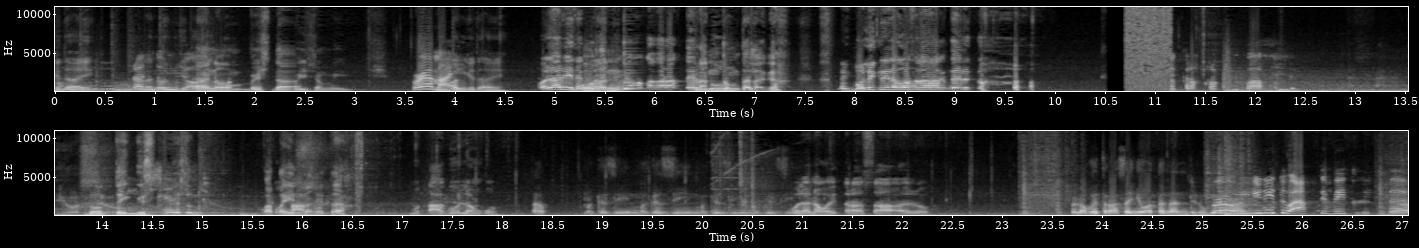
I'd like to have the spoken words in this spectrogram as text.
gid ay. Random gid job. Ano, burst damage sa mage. Where am Random I? gid ay. Wala rin, Oh, nagbalik rin random- ako sa karakter ko. Random talaga. Nagbalik rin ako sa karakter ko. Nagkrak-krak ba? Don't take this person. Patayin na kita. Mutago lang ko. Top, magazine, magazine, magazine, magazine. Wala na ko itras sa ano. Wala ko itra sa inyo atanan, Bro, dinugaan. you need to activate the...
